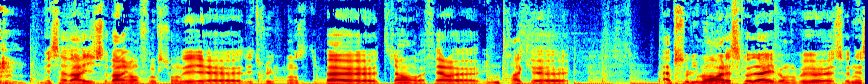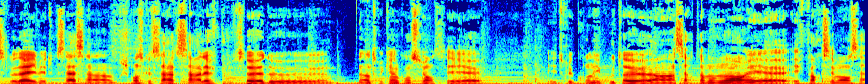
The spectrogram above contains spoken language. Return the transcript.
mais ça varie, ça varie en fonction des, euh, des trucs. On se dit pas, euh, tiens, on va faire euh, une track euh, absolument à la slow dive, on veut sonner slow dive et tout ça. un- je pense que ça, ça relève plus de d'un truc inconscient, c'est euh, des trucs qu'on écoute euh, à un certain moment, et, euh, et forcément ça,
